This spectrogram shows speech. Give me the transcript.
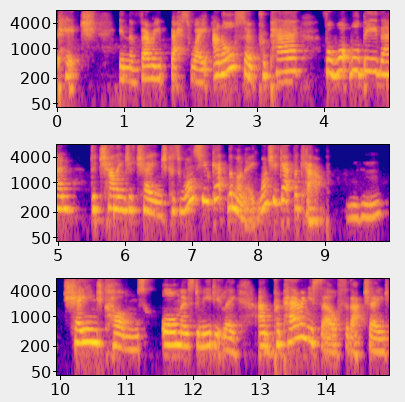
pitch in the very best way and also prepare for what will be then the challenge of change because once you get the money once you get the cap Mm-hmm. change comes almost immediately. And preparing yourself for that change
